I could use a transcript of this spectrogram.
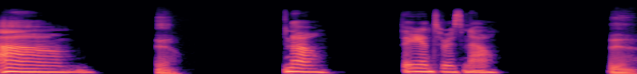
Um Yeah. No. The answer is no. Yeah.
